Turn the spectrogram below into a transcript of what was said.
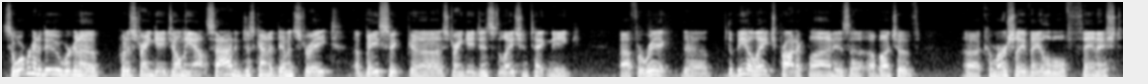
so what we're going to do, we're going to put a strain gauge on the outside and just kind of demonstrate a basic uh, strain gauge installation technique. Uh, for Rick, the, the BLH product line is a, a bunch of uh, commercially available finished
